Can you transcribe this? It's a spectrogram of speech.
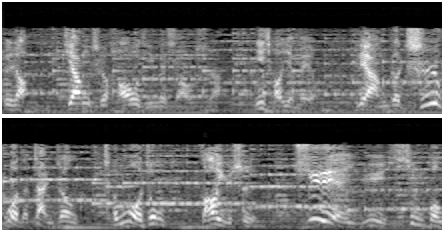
退让，僵持好几个小时啊。你瞧见没有？两个吃货的战争，沉默中早已是血雨腥风。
